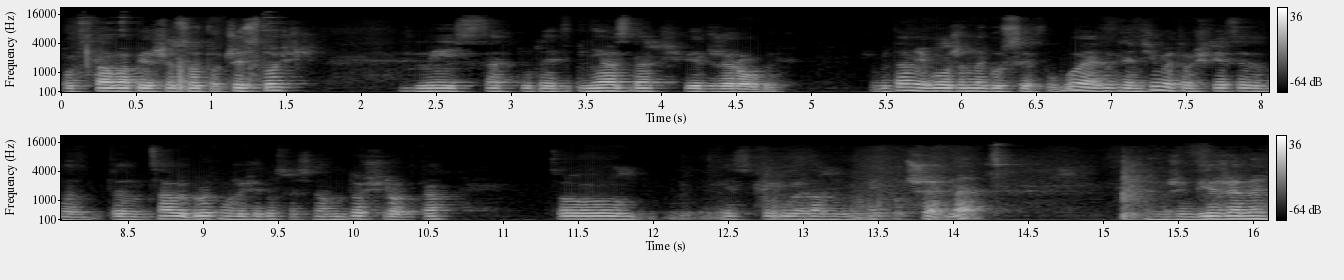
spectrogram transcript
Podstawa pierwsze co to czystość w miejscach tutaj w gniazdach świec żerowych żeby tam nie było żadnego syfu, bo jak wykręcimy tą świecę, to ten, ten cały brud może się dostać nam do środka, co jest w ogóle nam niepotrzebne. Także bierzemy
